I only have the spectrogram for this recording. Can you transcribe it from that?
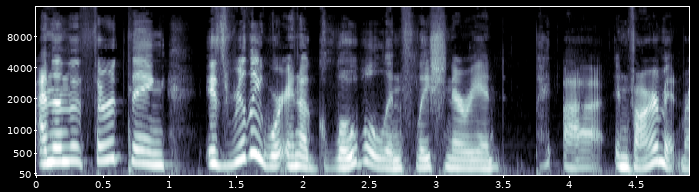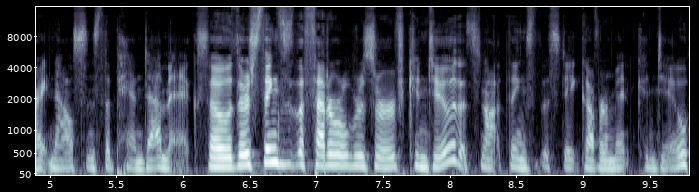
And then the third thing is really we're in a global inflationary uh, environment right now since the pandemic. So there's things that the Federal Reserve can do that's not things that the state government can do,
